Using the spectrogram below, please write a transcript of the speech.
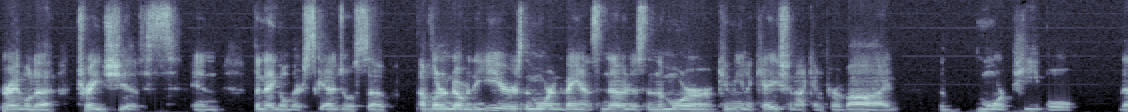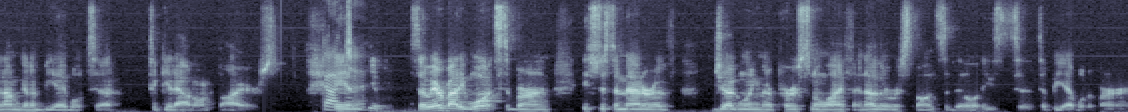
they're able to trade shifts and finagle their schedule. So I've learned over the years, the more advanced notice and the more communication I can provide, the more people that I'm going to be able to to get out on fires. Gotcha. And if, so everybody wants to burn. It's just a matter of juggling their personal life and other responsibilities to, to be able to burn.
